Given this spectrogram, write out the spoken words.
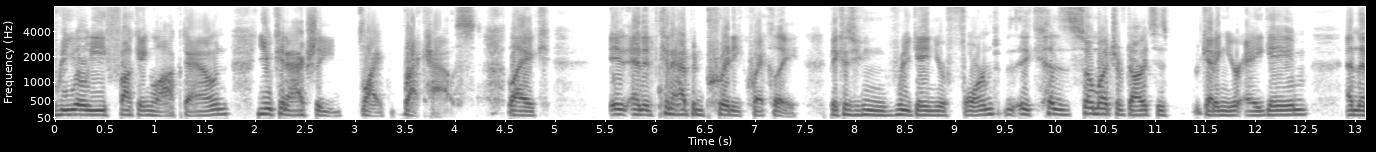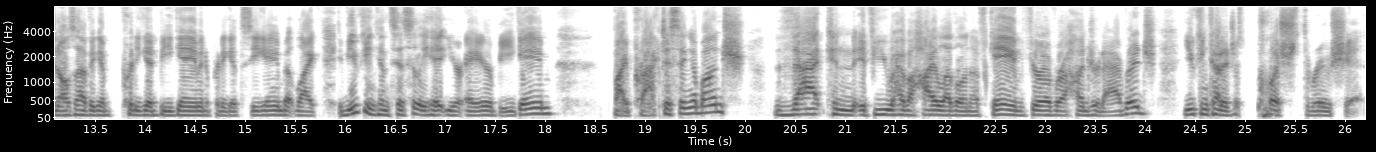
really fucking lock down, you can actually, like, wreck house. Like, it, and it can happen pretty quickly because you can regain your form because so much of darts is getting your A game and then also having a pretty good B game and a pretty good C game. But like if you can consistently hit your A or B game by practicing a bunch, that can if you have a high level enough game, if you're over a hundred average, you can kind of just push through shit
